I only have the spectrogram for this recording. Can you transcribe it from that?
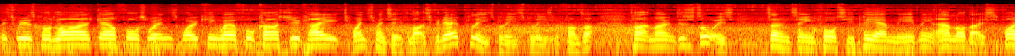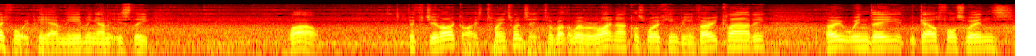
This video is called Live Gale Force Winds Woking Weather Forecast UK 2020. If you like this video, please, please, please, with thumbs up. Time at the moment digital is 17.40pm in the evening, analog that is 5.40pm in the evening, and it is the, wow, 5th of July, guys, 2020. Talk about the weather right now, of course, Woking being very cloudy, very windy, gale force winds.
